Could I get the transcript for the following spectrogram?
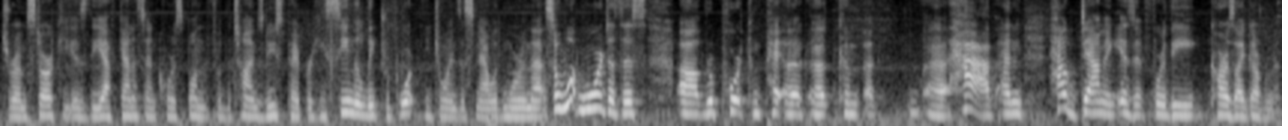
Jerome Starkey is the Afghanistan correspondent for the Times newspaper. He's seen the leaked report. He joins us now with more on that. So, what more does this uh, report uh, uh, com- uh, uh, have, and how damning is it for the Karzai government?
